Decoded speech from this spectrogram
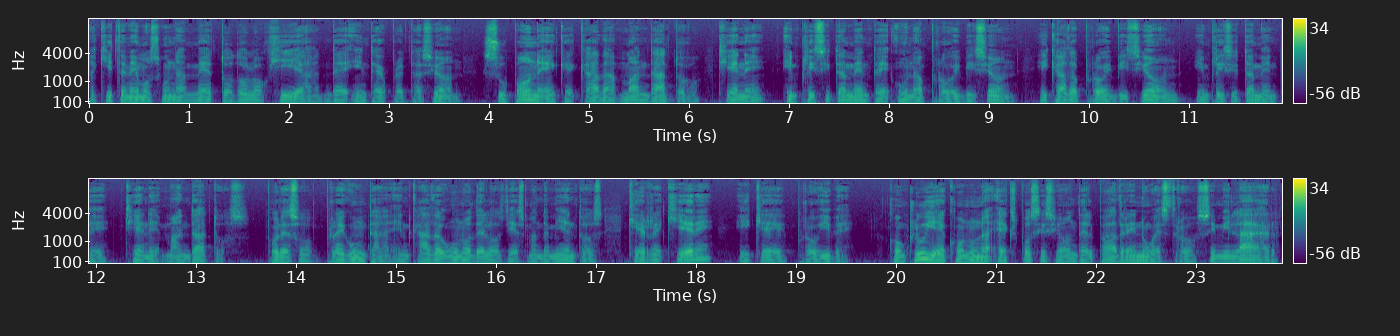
Aquí tenemos una metodología de interpretación supone que cada mandato tiene implícitamente una prohibición y cada prohibición implícitamente tiene mandatos. Por eso pregunta en cada uno de los diez mandamientos qué requiere y qué prohíbe. Concluye con una exposición del Padre Nuestro similar,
